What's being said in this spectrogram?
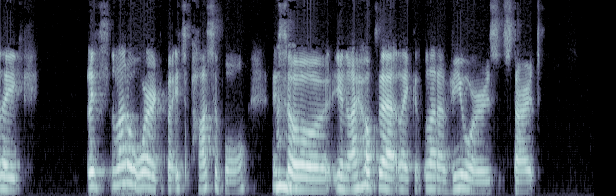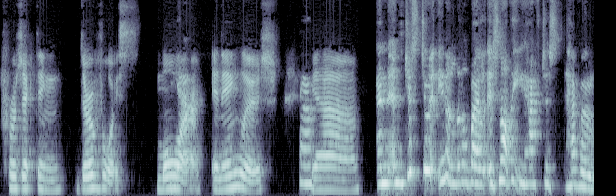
like it's a lot of work but it's possible mm-hmm. so you know i hope that like a lot of viewers start projecting their voice more yeah. in english yeah. yeah. and and just do it you know little by little it's not that you have to have a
